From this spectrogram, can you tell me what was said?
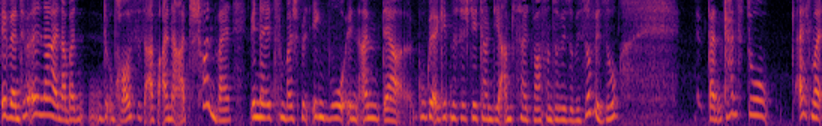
Eventuell nein, aber du brauchst es auf eine Art schon, weil wenn da jetzt zum Beispiel irgendwo in einem der Google-Ergebnisse steht dann, die Amtszeit war von sowieso bis sowieso, dann kannst du erstmal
